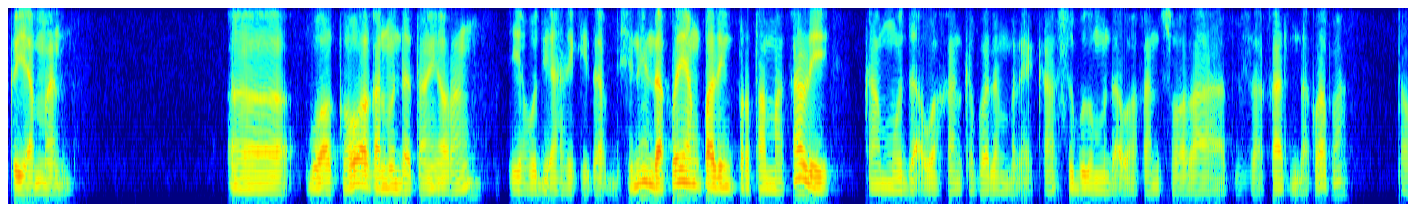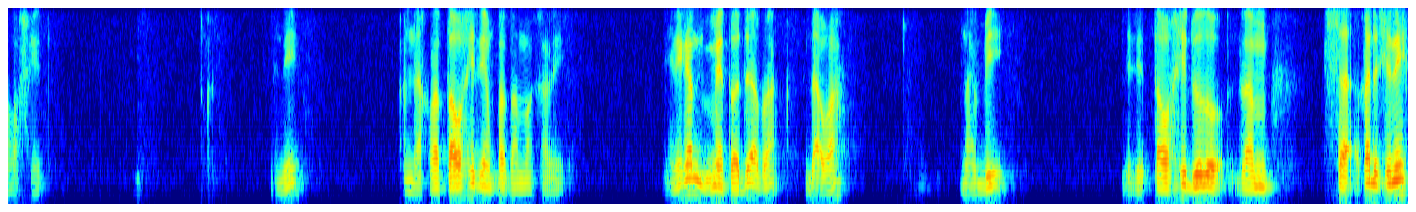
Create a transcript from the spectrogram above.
Ke Yaman bahwa kau akan mendatangi orang Yahudi ahli kitab. Di sini hendaklah yang paling pertama kali kamu dakwahkan kepada mereka sebelum mendakwahkan sholat, zakat, hendaklah apa? Tauhid. Jadi hendaklah tauhid yang pertama kali. Ini kan metode apa? Dakwah Nabi. Jadi tauhid dulu dalam kan di sini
